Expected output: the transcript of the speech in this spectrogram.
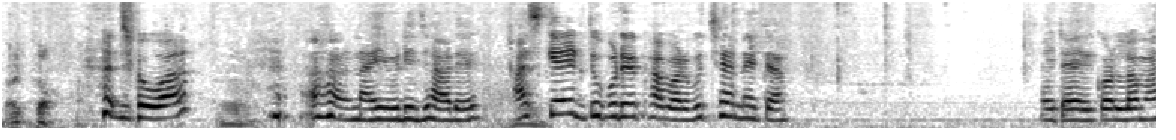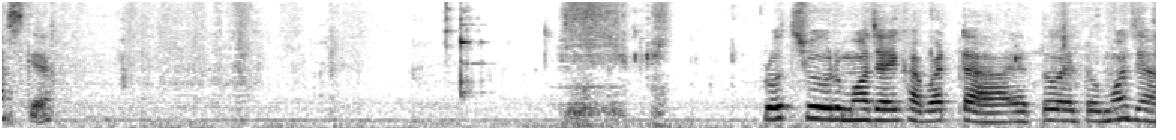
맛있어 좋아 어. আহ, নাই উড়ি ঝাড়ে আজকে দুপুরের খাবার বুঝছেন এটা এটাই করলাম আজকে প্রচুর মজাই খাবারটা এত এত মজা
